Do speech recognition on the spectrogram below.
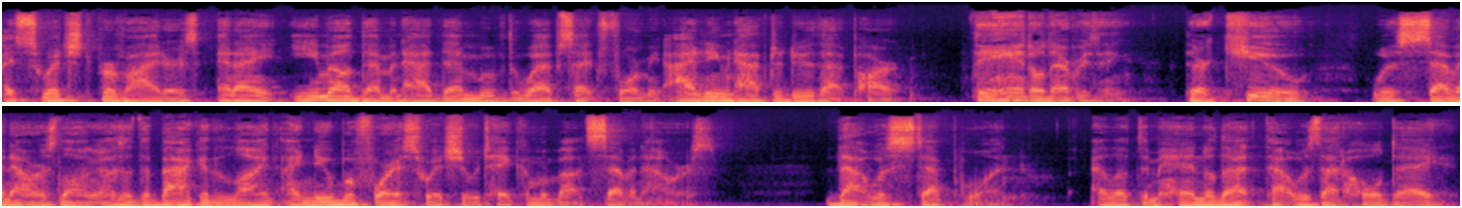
I switched providers and I emailed them and had them move the website for me. I didn't even have to do that part. They handled everything. Their queue was seven hours long. I was at the back of the line. I knew before I switched it would take them about seven hours. That was step one. I let them handle that. That was that whole day.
